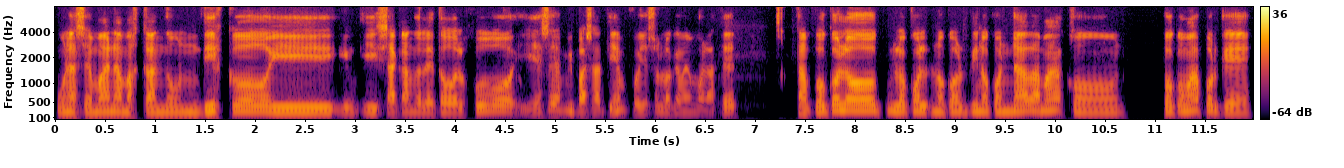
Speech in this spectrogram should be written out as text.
una semana mascando un disco y, y- y sacándole todo el jugo, y ese es mi pasatiempo y eso es lo que me mola hacer. Tampoco lo, lo, no coordino con nada más, con poco más, porque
